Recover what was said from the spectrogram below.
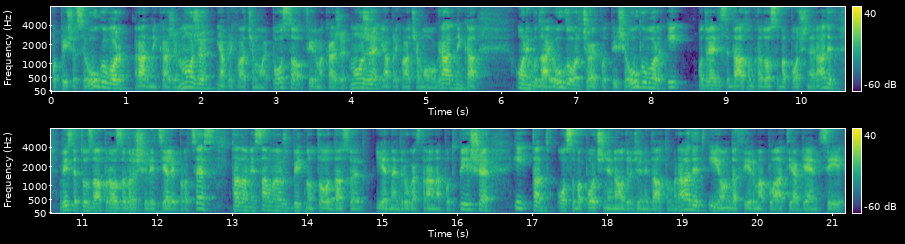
potpiše se ugovor, radnik kaže može, ja prihvaćam ovaj posao, firma kaže može, ja prihvaćam ovog radnika, oni mu daju ugovor, čovjek potpiše ugovor i odredi se datum kad osoba počne raditi. Vi ste tu zapravo završili cijeli proces, tada vam je samo još bitno to da se jedna i druga strana potpiše i tad osoba počinje na određeni datum raditi i onda firma plati agenciji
